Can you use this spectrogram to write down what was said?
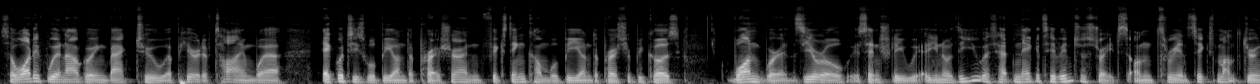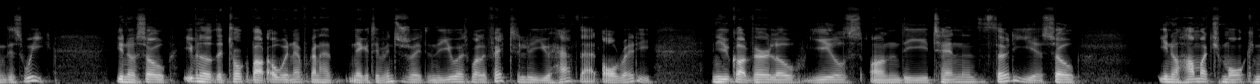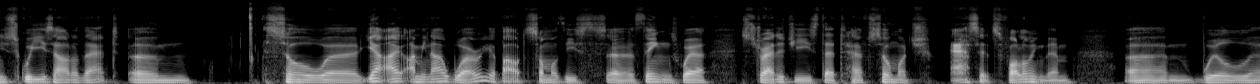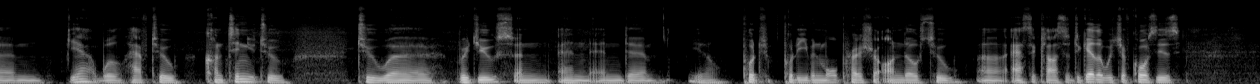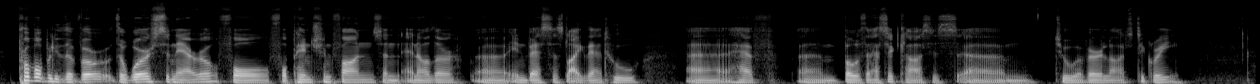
So, what if we're now going back to a period of time where equities will be under pressure and fixed income will be under pressure because one, we're at zero. Essentially, we, you know, the U.S. had negative interest rates on three and six months during this week. You know, so even though they talk about, oh, we're never going to have negative interest rates in the U.S., well, effectively you have that already, and you've got very low yields on the 10 and the 30 years. So, you know, how much more can you squeeze out of that? Um, so uh, yeah, I, I mean, I worry about some of these uh, things where strategies that have so much assets following them um, will, um, yeah, will have to continue to to uh, reduce and and and um, you know put put even more pressure on those two uh, asset classes together, which of course is probably the ver- the worst scenario for for pension funds and and other uh, investors like that who have um, both asset classes um, to a very large degree.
